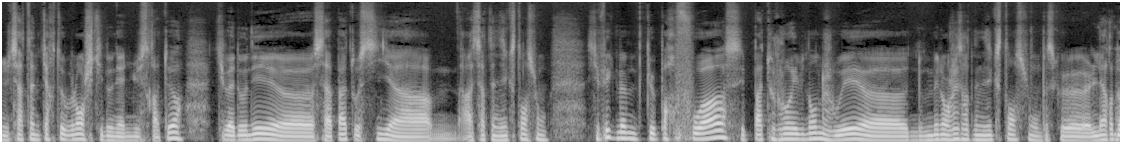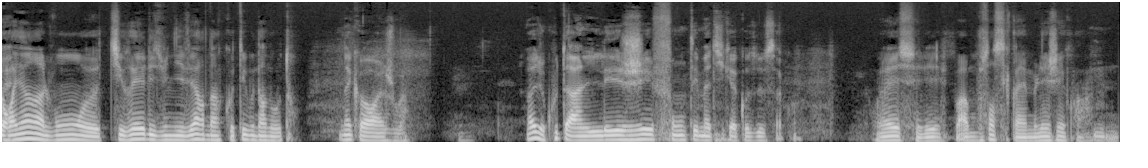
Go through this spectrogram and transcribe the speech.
une certaine carte blanche qui est donnée à l'illustrateur, qui va donner euh, sa patte aussi à, à certaines extensions. Ce qui fait que même que parfois, c'est pas toujours évident de jouer, euh, de mélanger certaines extensions, parce que l'air de Ouais. rien, elles vont euh, tirer les univers d'un côté ou d'un autre. D'accord, ouais, je vois. Ouais, du coup, t'as un léger fond thématique à cause de ça. Quoi. Ouais, c'est les... à mon sens, c'est quand même léger, quoi. Mm.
